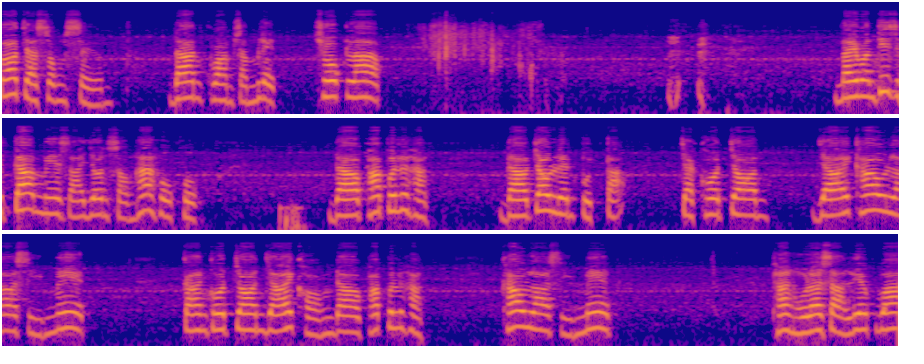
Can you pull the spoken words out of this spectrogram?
ก็จะส่งเสริม ด้านความสำเร็จ โชคลาภในวันที่ 19 เมษายน 2566 ดาวพระพฤหัส ดาวเจ้าเรือนปุตตะจะโคจรย้ายเข้าราศีเมษ การโคจรย้ายของดาวพระพฤหัส เข้าราศีเมษ ทางโหราศาสตร์เรียกว่า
